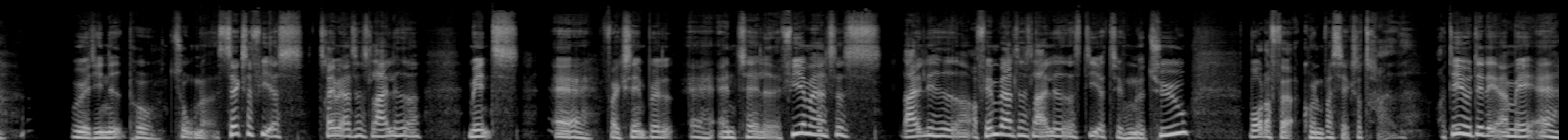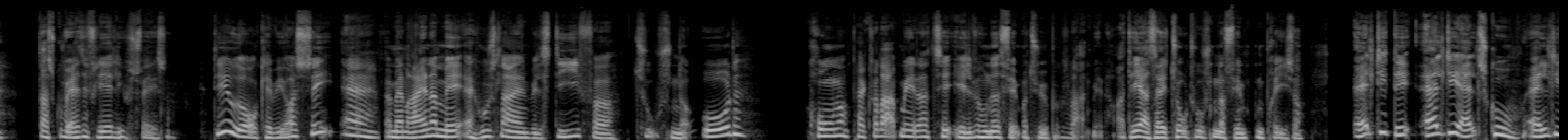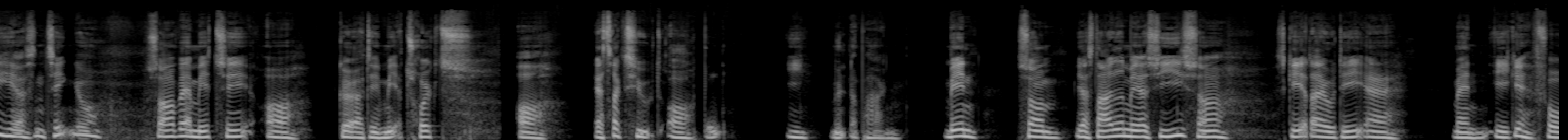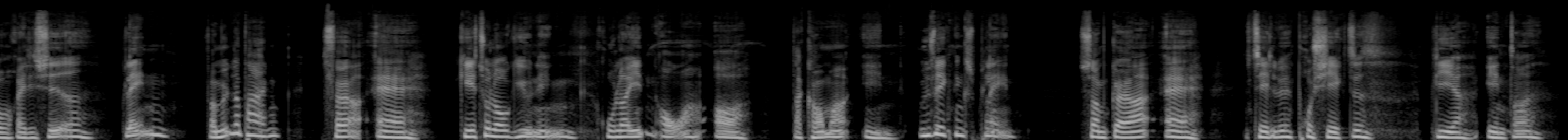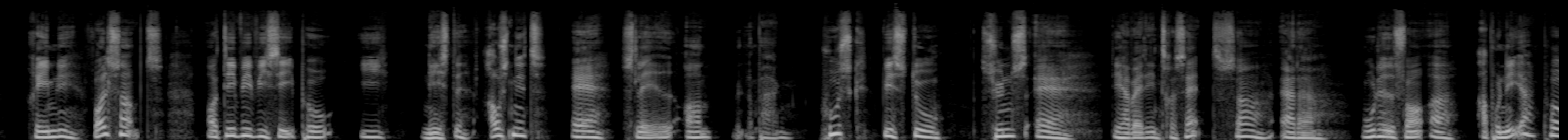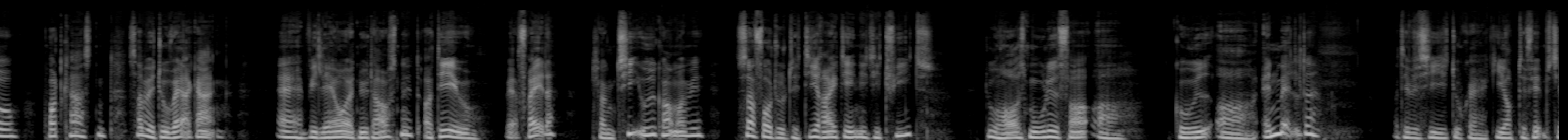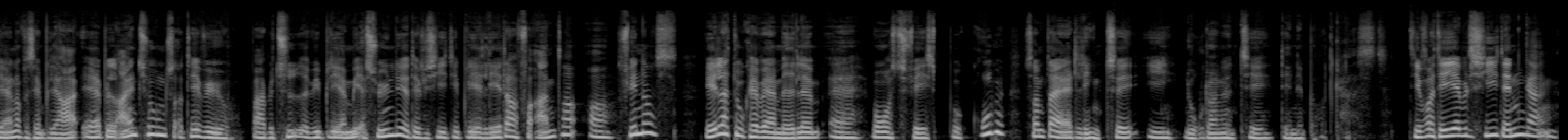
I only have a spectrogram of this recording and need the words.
ryger de ned på 286 treværelses lejligheder, mens af for eksempel af antallet af fireværelses lejligheder og femværelseslejligheder stiger til 120, hvor der før kun var 36. Og det er jo det der med, at der skulle være til flere livsfaser. Derudover kan vi også se, at man regner med, at huslejen vil stige for 1008 kroner per kvadratmeter til 1125 per kvadratmeter. Og det er altså i 2015 priser. Alt i, det, alt i alt skulle alle de her sådan ting jo så være med til at gøre det mere trygt og attraktivt at bo i Mønderparken. Men som jeg startede med at sige, så sker der jo det, at man ikke får realiseret planen for Møllerparken, før at ghetto-lovgivningen ruller ind over, og der kommer en udviklingsplan, som gør, at selve projektet bliver ændret rimelig voldsomt, og det vil vi se på i næste afsnit af slaget om Møllerparken. Husk, hvis du synes, at det har været interessant, så er der mulighed for at abonnere på podcasten, så vil du hver gang, at vi laver et nyt afsnit, og det er jo hver fredag, kl. 10 udkommer vi, så får du det direkte ind i dit feed. Du har også mulighed for at gå ud og anmelde det, og det vil sige, at du kan give op til fem stjerner, for eksempel i Apple iTunes, og det vil jo bare betyde, at vi bliver mere synlige, og det vil sige, at det bliver lettere for andre at finde os. Eller du kan være medlem af vores Facebook-gruppe, som der er et link til i noterne til denne podcast. Det var det, jeg vil sige denne gang.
